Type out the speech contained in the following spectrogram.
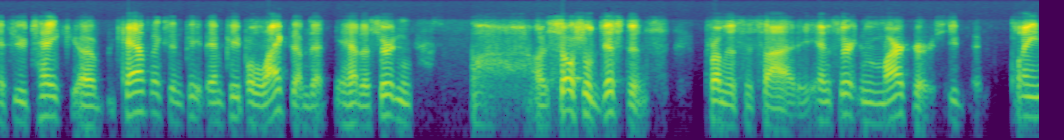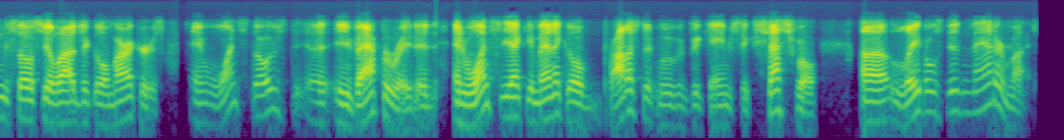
if you take uh, Catholics and, pe- and people like them that had a certain uh, social distance from the society and certain markers, plain sociological markers. And once those uh, evaporated, and once the ecumenical Protestant movement became successful, uh, labels didn't matter much.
